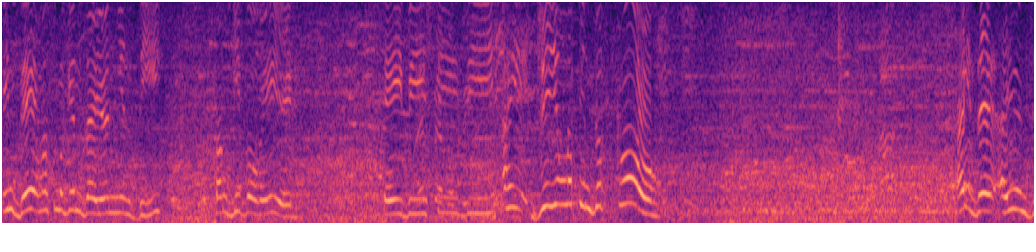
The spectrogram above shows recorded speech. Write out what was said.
Hindi, mas maganda yon yung D. Pang giveaway eh. A, B, C, D. Ay, G yung napindot ko. Ay, hindi. Ayun, G.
